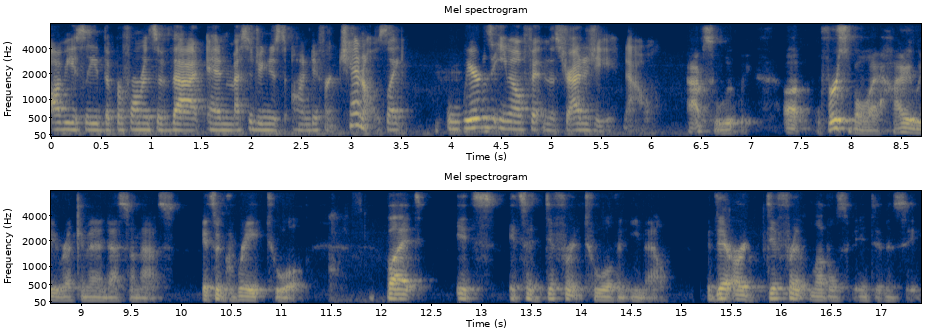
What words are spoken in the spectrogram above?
obviously the performance of that and messaging just on different channels? Like, where does email fit in the strategy now? Absolutely. Uh, first of all, I highly recommend SMS. It's a great tool but it's it's a different tool than email. There are different levels of intimacy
